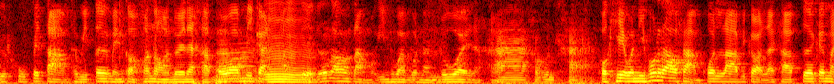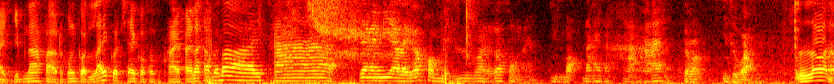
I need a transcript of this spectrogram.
YouTube ไปตามทวิตเตอร์เมนก่อนเข้านอนด้วยนะครับ เพราะว่ามีการอัปเดตเรื่องราวต่างๆของอินทวันบนนั้นด้วยนะครับ ค่ะ ขอบคุณค่ะ โอเค วันนี้พวกเรา 3 คนลาไปก่อนแล้วครับ เจอกันใหม่คลิปหน้าฝากทุกคนกดไลค์กดแชร์กด subscribe ไปแล้วครับ บ๊ายบาย ค่ะยังไงมีอะไรก็คอมเมนต์มาก็ส่งมาอินบ็อกได้นะคะสำหรับอินทูวัน เลิศอ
